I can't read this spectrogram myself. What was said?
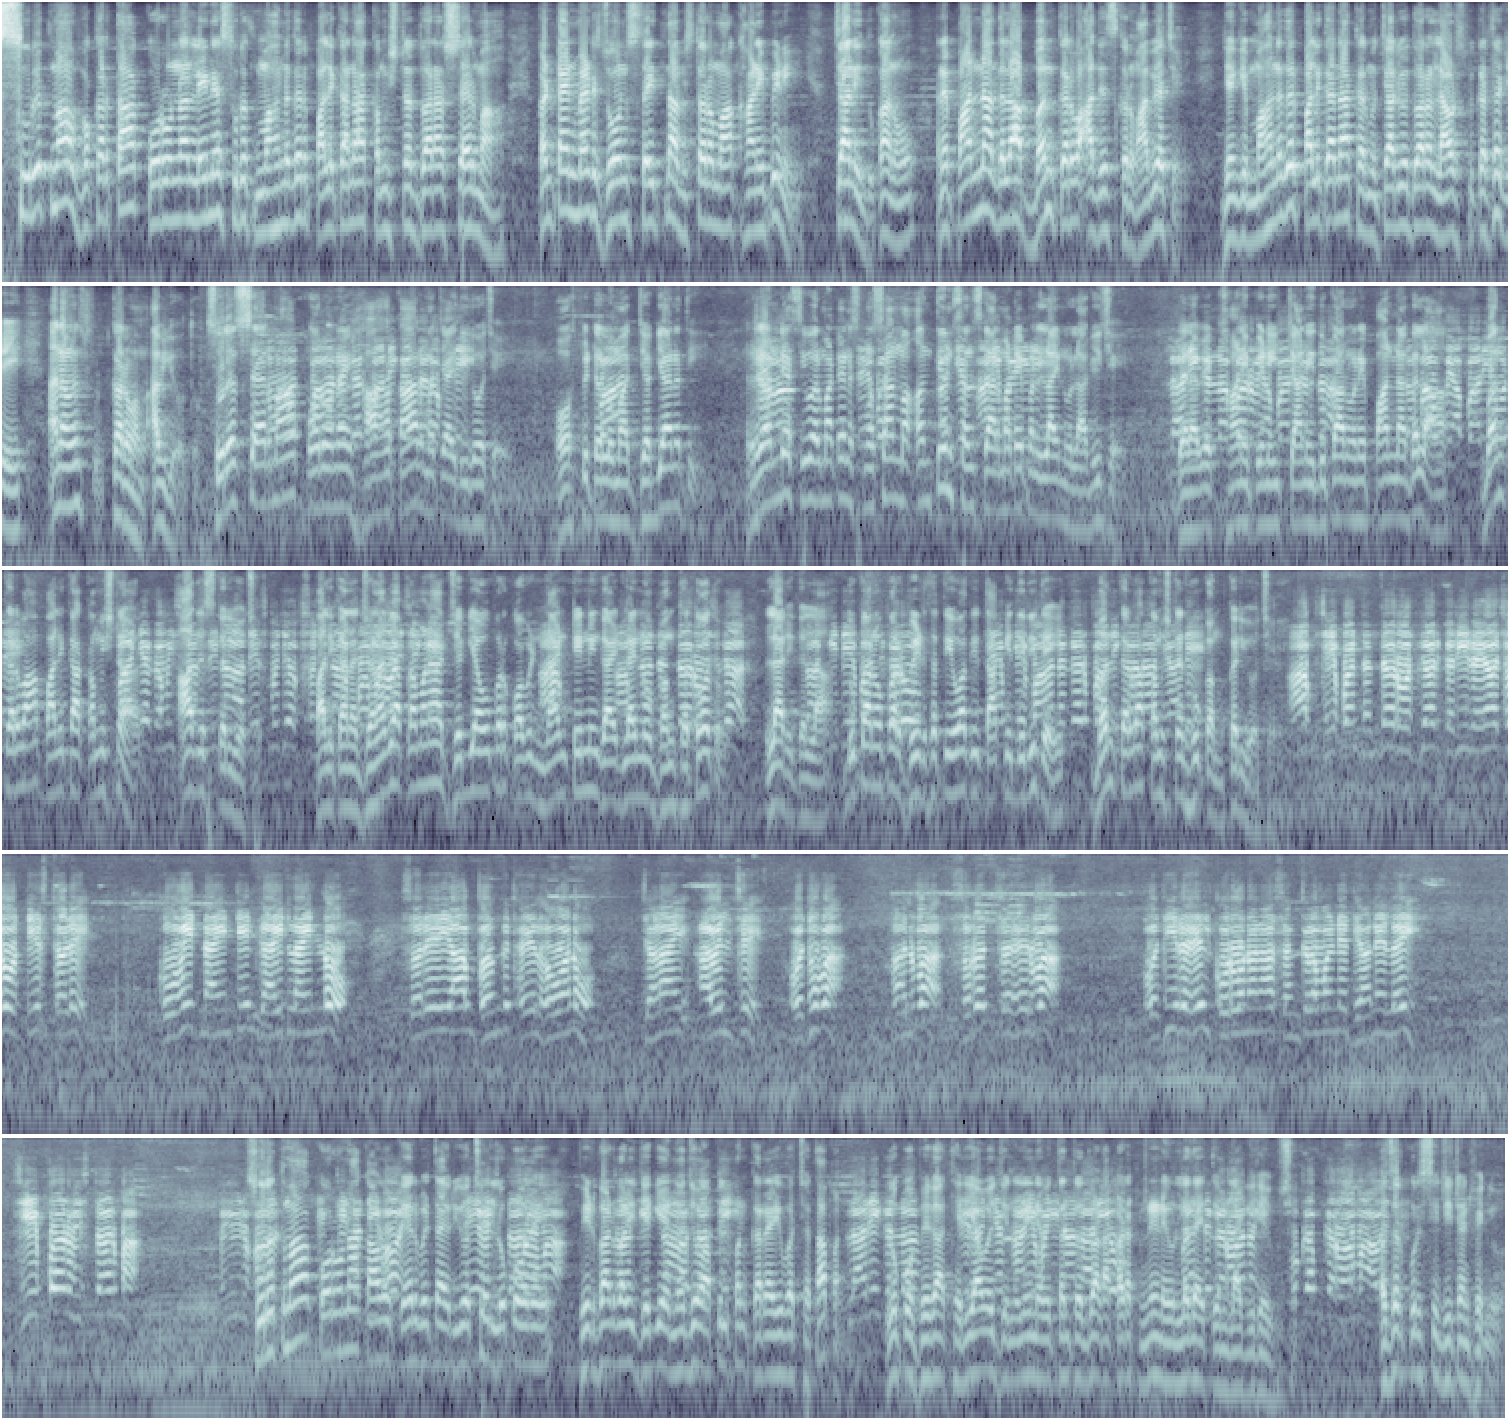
સુરતમાં વકરતા કોરોનાને લઈને સુરત મહાનગરપાલિકાના કમિશનર દ્વારા શહેરમાં કન્ટેનમેન્ટ ઝોન સહિતના વિસ્તારોમાં ખાણીપીણી, ચાની દુકાનો અને પાનના ગલા બંધ કરવા આદેશ કરવામાં આવ્યા છે, જેમ કે મહાનગરપાલિકાના કર્મચારીઓ દ્વારા લાઉડસ્પીકર થકી અનાઉન્સ કરવામાં આવ્યું હતું. સુરત શહેરમાં કોરોનાએ હાહાકાર મચાવી દીધો છે. હોસ્પિટલોમાં જગ્યા નથી. રેમડેસિવિર માટે અને સ્મશાનમાં અંતિમ સંસ્કાર માટે પણ લાઈનો લાગી છે. ત્યારે હવે ખાણીપીણી, ચાની દુકાનો અને પાનના ગલા બંધ કરવા પાલિકા કમિશનર આદેશ કર્યો છે. પાલિકાના જણાવ્યા પ્રમાણે આ જગ્યા ઉપર કોવિડ નાઇન્ટીનની ગાઈડલાઈનનો ભંગ થતો હતો. લારી ગલ્લા દુકાનો પર ભીડ થતી હોવાથી તાકીદી રીતે બંધ કરવા કમિશનર હુકમ કર્યો છે. આપ જે પણ ધંધા રોજગાર કરી રહ્યા છો તે સ્થળે કોવિડ નાઇન્ટીન ગાઈડલાઇનનો સરેઆમ ભંગ થયેલ હોવાનું જણાઈ આવેલ છે. વધુમાં હાલમાં સુરત શહેરમાં વધી રહેલ કોરોનાના સંક્રમણને ધ્યાને લઈ જે પણ વિસ્તારમાં સુરતમાં કોરોના કાળો કેર વર્તાઈ રહ્યો છે. લોકોને ભીડભાડવાળી જગ્યાએ ન જવા અપીલ પણ કરાઈ હોવા છતાં પણ લોકો ભેગા થઈ રહ્યા હોય જેને લઈને હવે તંત્ર દ્વારા કડક નિર્ણયો લદાય તેમ લાગી રહ્યું છે. અઝરપુરી આવે છે.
